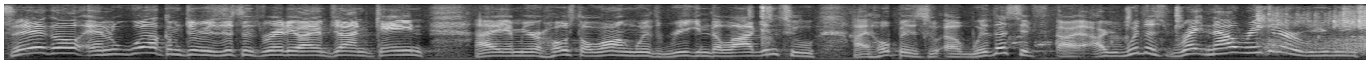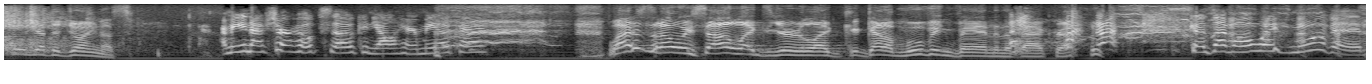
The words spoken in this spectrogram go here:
Sego, and welcome to Resistance Radio. I am John Kane. I am your host, along with Regan DeLoggins, who I hope is uh, with us. If uh, are you with us right now, Regan, or will you still yet to join us? I mean, I sure hope so. Can y'all hear me? Okay. Why does it always sound like you're like got a moving van in the background? Because I'm always moving.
